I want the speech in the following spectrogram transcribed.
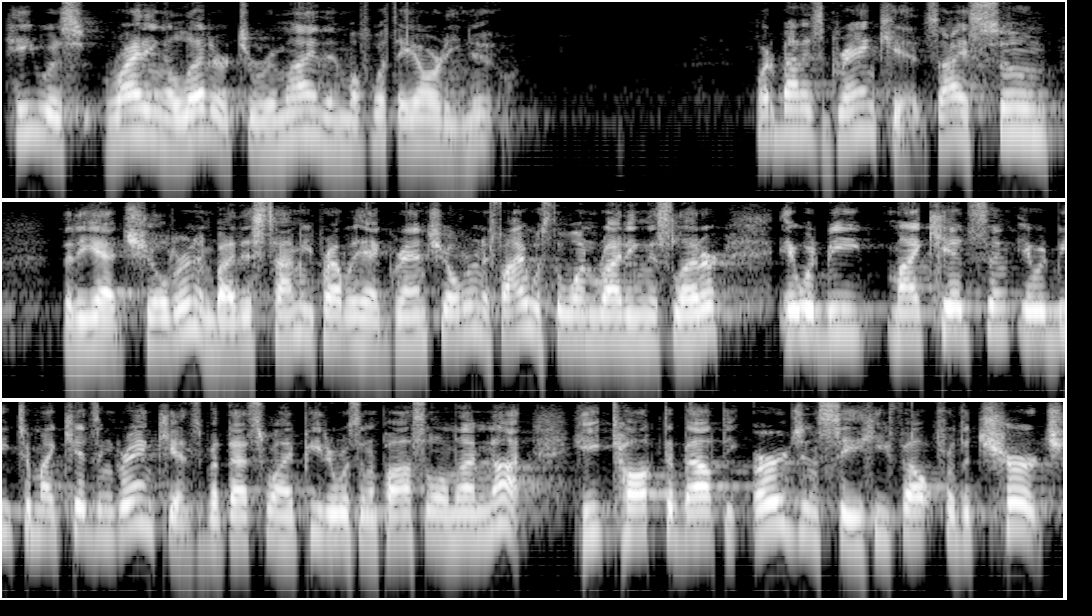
He was writing a letter to remind them of what they already knew. What about his grandkids? I assume that he had children, and by this time he probably had grandchildren. If I was the one writing this letter, it would be my kids and it would be to my kids and grandkids. But that's why Peter was an apostle and I'm not. He talked about the urgency he felt for the church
